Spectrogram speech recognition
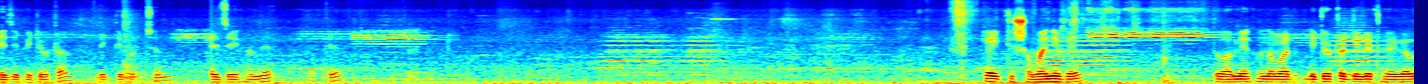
এই যে ভিডিওটা দেখতে পাচ্ছেন, এই যে এখানে, ওকে। একটু সময় নেবে। তো আমি এখন আমার ভিডিওটা ডিলিট হয়ে গেল।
